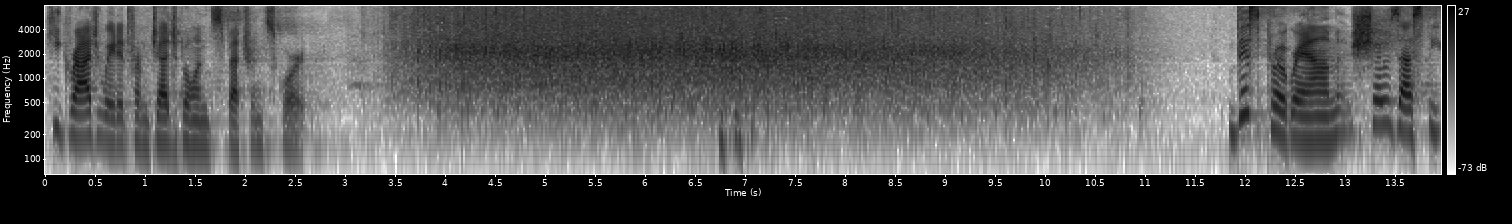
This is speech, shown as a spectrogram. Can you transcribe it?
he graduated from Judge Bowen's Veterans Court. This program shows us the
